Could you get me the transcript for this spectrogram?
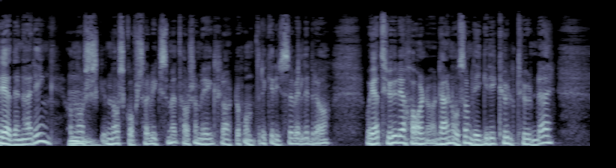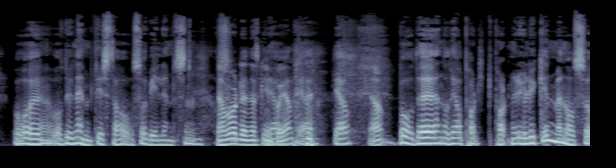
redernæring og Mm. norsk, norsk offshorevirksomhet har som regel klart å håndtere kriser veldig bra. Og jeg tror jeg har, det er noe som ligger i kulturen der. Og, og du nevnte i stad også Wilhelmsen. ja, det var den jeg skulle inn på igjen. Ja, ja, Ja. Både når det gjaldt part partnerulykken, men også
